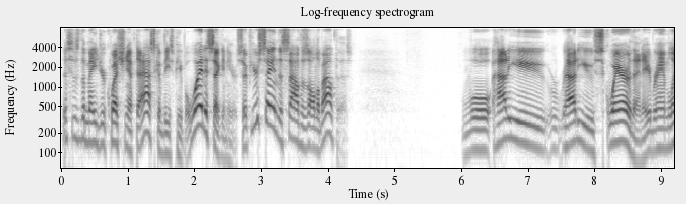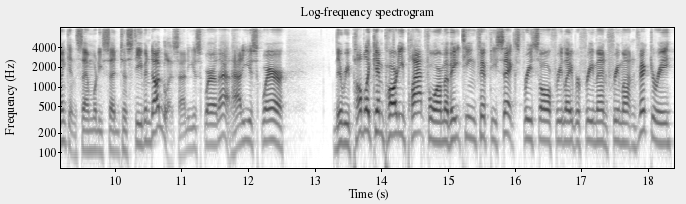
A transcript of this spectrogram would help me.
This is the major question you have to ask of these people. Wait a second here. So if you're saying the South is all about this, well, how do you how do you square then Abraham Lincoln saying what he said to Stephen Douglas? How do you square that? How do you square the Republican Party platform of 1856, free soil, free labor, free men, Fremont and victory,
